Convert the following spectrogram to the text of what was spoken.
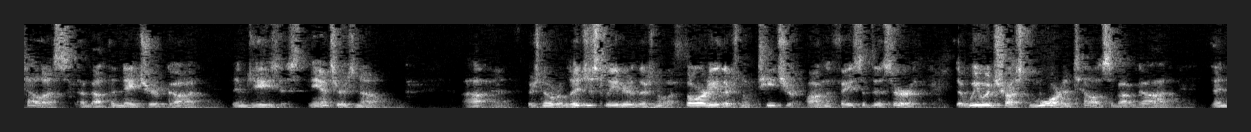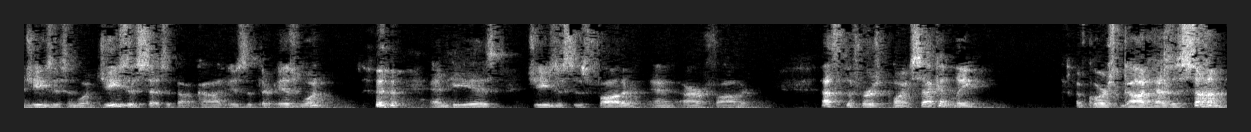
tell us about the nature of God than Jesus? The answer is no. Uh, there's no religious leader, there's no authority, there's no teacher on the face of this earth that we would trust more to tell us about God than Jesus. And what Jesus says about God is that there is one, and He is Jesus' Father and our Father. That's the first point. Secondly, of course, God has a Son.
